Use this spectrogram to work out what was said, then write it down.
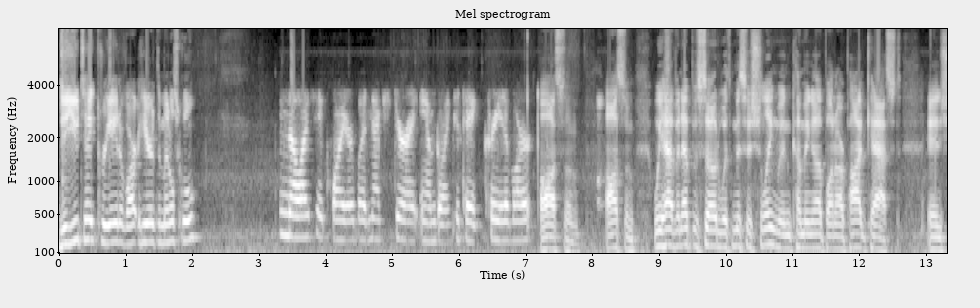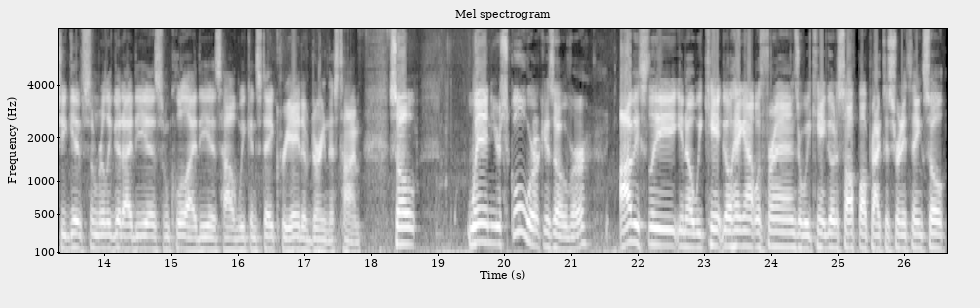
Do you take creative art here at the middle school? no, I take choir, but next year I am going to take creative art. Awesome. Awesome. We have an episode with Mrs. Schlingman coming up on our podcast, and she gives some really good ideas, some cool ideas how we can stay creative during this time. So, when your schoolwork is over, obviously, you know, we can't go hang out with friends or we can't go to softball practice or anything. So,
